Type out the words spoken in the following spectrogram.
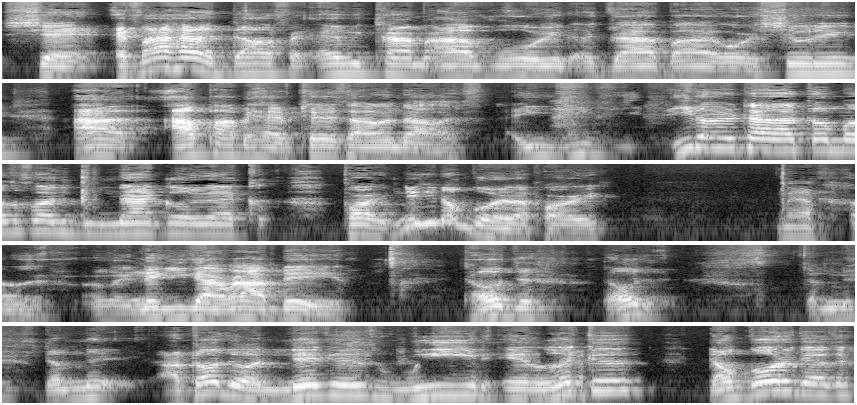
Shit, if I had a dollar for every time I avoid a drive-by or a shooting, I I'll probably have ten thousand dollars. You, you, you know, every time I told motherfuckers do not go to that party, nigga, don't go to that party. Yeah. Like, I'm like, nigga, you got robbed, did you? Told you, told you. Them, them, I told you, niggas, weed, and liquor don't go together.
